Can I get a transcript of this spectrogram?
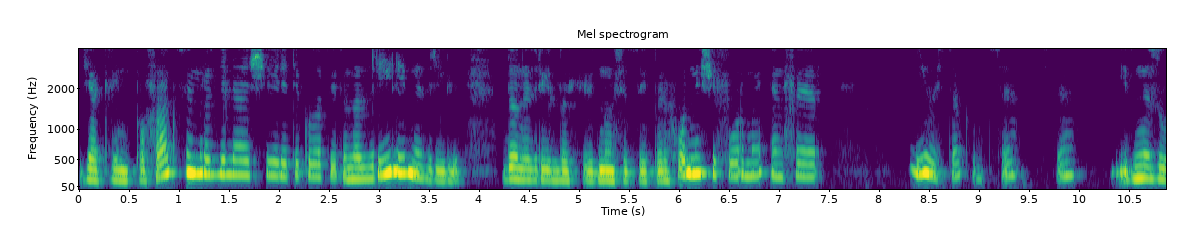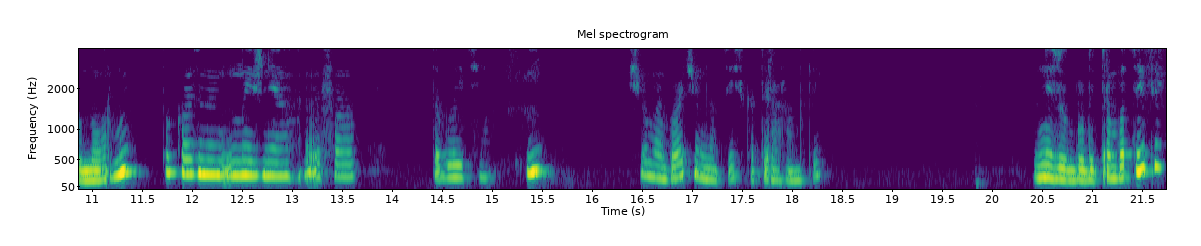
як він по фракціям розділяє ще ретикулоцити на зрілі, незрілі. До незрілих відносяться і переходні ще форми МФР. І ось так це все. І внизу норми показана нижня графа таблиці. І що ми бачимо на цій скатерограмці. Внизу будуть тромбоцити,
